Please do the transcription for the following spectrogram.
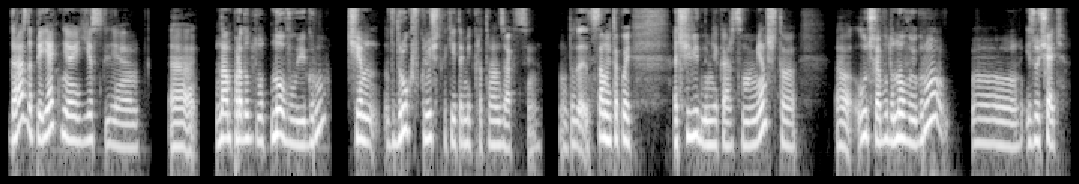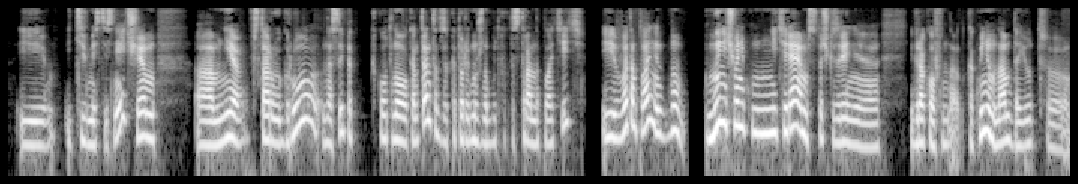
гораздо приятнее, если э, нам продадут новую игру, чем вдруг включат какие-то микротранзакции. Вот это самый такой очевидный, мне кажется, момент, что э, лучше я буду новую игру э, изучать и идти вместе с ней, чем э, мне в старую игру насыпят какого-то нового контента, за который нужно будет как-то странно платить. И в этом плане, ну, мы ничего не, не теряем с точки зрения игроков. Как минимум нам дают э,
